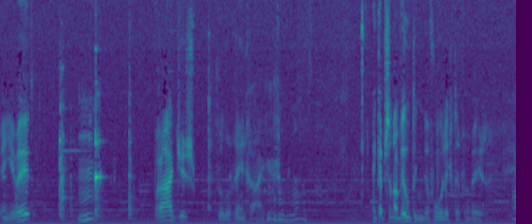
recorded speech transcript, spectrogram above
En je weet, praatjes vullen geen gaatjes. Ik heb ze naar Wilting, de voorlichter, verwezen. Oh?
